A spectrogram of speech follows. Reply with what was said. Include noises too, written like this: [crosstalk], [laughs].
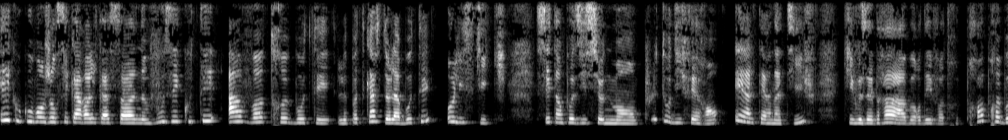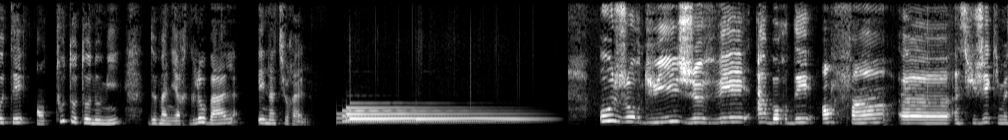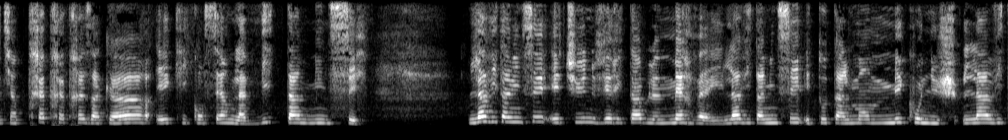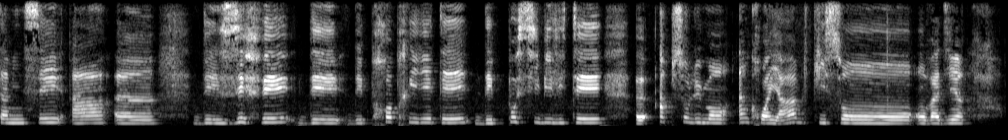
Et coucou, bonjour, c'est Carole Cassonne. Vous écoutez À votre beauté, le podcast de la beauté holistique. C'est un positionnement plutôt différent et alternatif qui vous aidera à aborder votre propre beauté en toute autonomie, de manière globale et naturelle. Aujourd'hui, je vais aborder enfin euh, un sujet qui me tient très très très à cœur et qui concerne la vitamine C. La vitamine C est une véritable merveille. La vitamine C est totalement méconnue. La vitamine C a euh, des effets, des, propriétés, des possibilités euh, absolument incroyables qui sont, on va dire,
